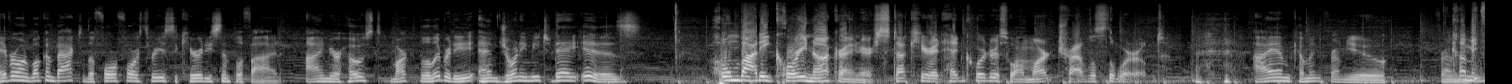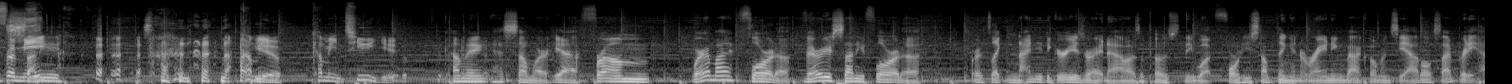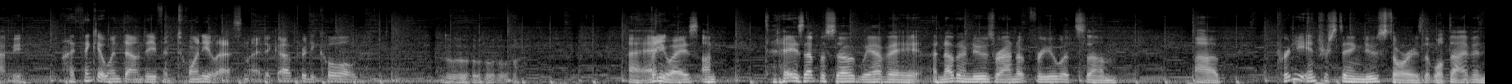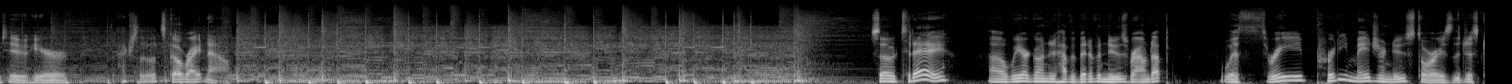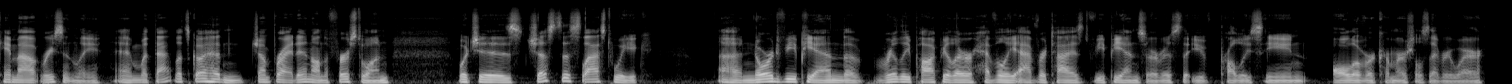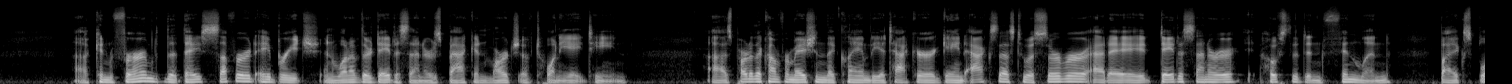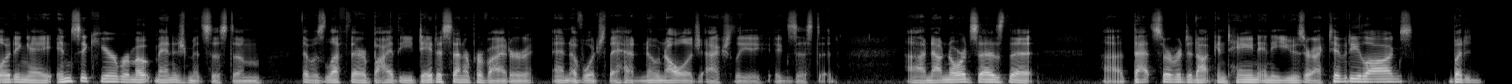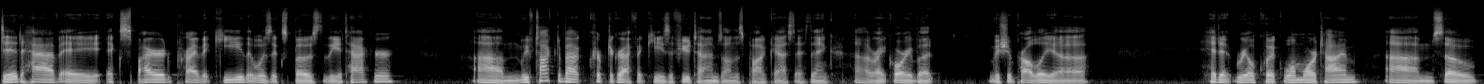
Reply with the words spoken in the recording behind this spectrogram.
Hey everyone, welcome back to the 443 Security Simplified. I'm your host, Marc Laliberte, and joining me today is. Homebody Corey Nachreiner, stuck here at headquarters while Mark travels the world. I am coming from you from Coming from me? Not Coming, you. coming to you. Coming somewhere. Yeah, from where am I? Florida. Very sunny Florida, where it's like 90 degrees right now as opposed to the what 40 something and raining back home in Seattle. So I'm pretty happy. I think it went down to even 20 last night. It got pretty cold. Ooh. Uh, anyways, on today's episode, we have a another news roundup for you with some uh, pretty interesting news stories that we'll dive into here. Actually, let's go right now. So today, uh, we are going to have a bit of a news roundup with three pretty major news stories that just came out recently. And with that, let's go ahead and jump right in on the first one, which is just this last week. Uh, NordVPN, the really popular, heavily advertised VPN service that you've probably seen all over commercials everywhere, uh, confirmed that they suffered a breach in one of their data centers back in March of 2018. Uh, as part of the confirmation, they claim the attacker gained access to a server at a data center hosted in Finland by exploiting a insecure remote management system that was left there by the data center provider and of which they had no knowledge actually existed. Uh, now, Nord says that uh, that server did not contain any user activity logs, but it did have a expired private key that was exposed to the attacker. Um, we've talked about cryptographic keys a few times on this podcast, I think, uh, right, Corey? But we should probably uh, hit it real quick one more time. Um, so,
